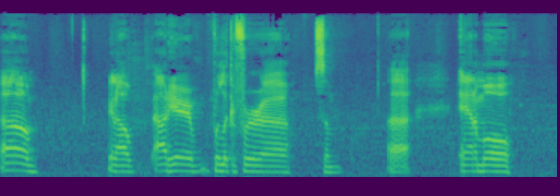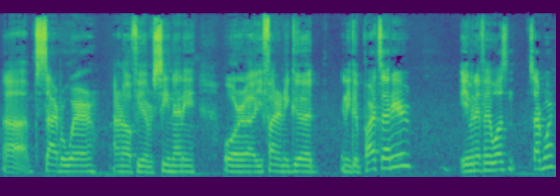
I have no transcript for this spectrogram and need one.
um, you know, out here we're looking for uh, some uh, animal uh, cyberware. I don't know if you ever seen any, or uh, you find any good any good parts out here, even if it wasn't cyberware.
